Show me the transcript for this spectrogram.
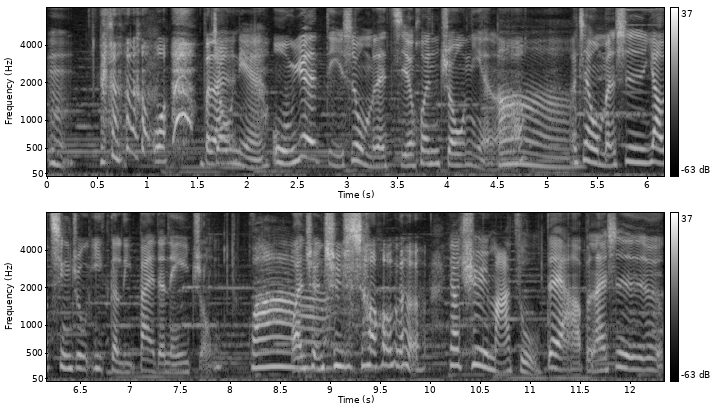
嗯，我本来周年五月底是我们的结婚周年啊。啊而，且我们是要庆祝一个礼拜的那一种，哇完全取消了。要去马祖对啊，本来是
